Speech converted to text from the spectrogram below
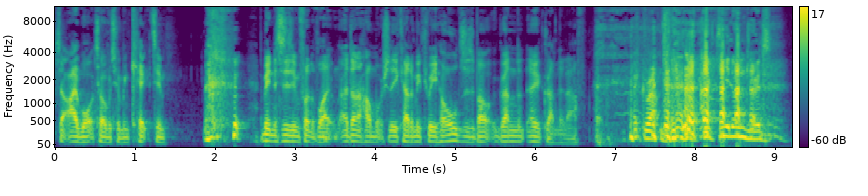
So I walked over to him and kicked him. I mean, this is in front of like I don't know how much the Academy Three holds is about grand, a grand and a half. Fifteen hundred.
